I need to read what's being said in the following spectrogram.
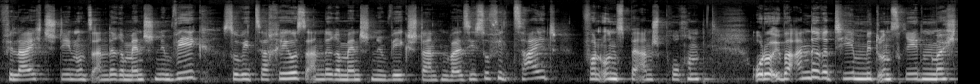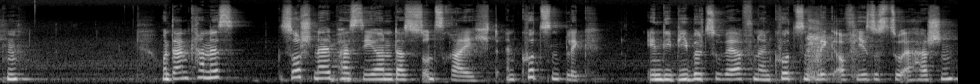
Vielleicht stehen uns andere Menschen im Weg, so wie Zachäus andere Menschen im Weg standen, weil sie so viel Zeit von uns beanspruchen oder über andere Themen mit uns reden möchten. Und dann kann es so schnell passieren, dass es uns reicht, einen kurzen Blick in die Bibel zu werfen, einen kurzen Blick auf Jesus zu erhaschen.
